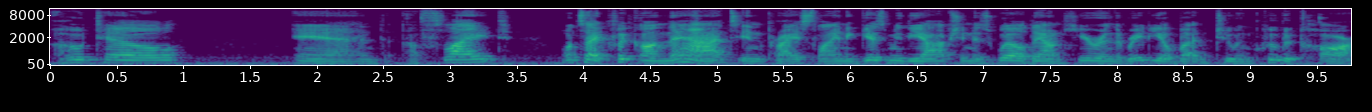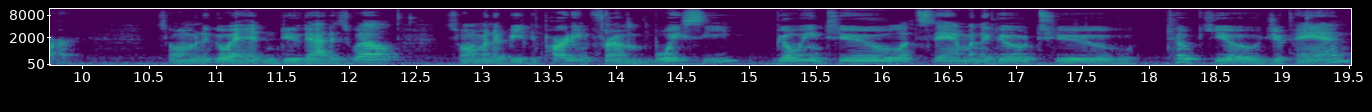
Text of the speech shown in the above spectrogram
hotel and a flight. Once I click on that in Priceline, it gives me the option as well down here in the radio button to include a car. So I'm going to go ahead and do that as well. So I'm going to be departing from Boise going to, let's say I'm going to go to Tokyo, Japan.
